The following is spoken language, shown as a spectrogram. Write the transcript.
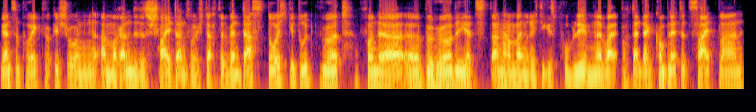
ganze Projekt wirklich schon am Rande des Scheiterns, wo ich dachte, wenn das durchgedrückt wird von der Behörde jetzt, dann haben wir ein richtiges Problem, ne? weil einfach dann der komplette Zeitplan,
